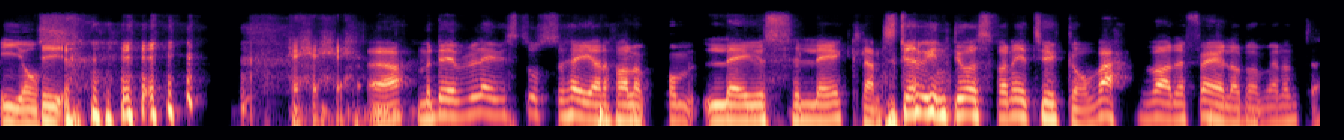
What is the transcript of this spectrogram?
i oss? I- ja, men det blev i stort så hej i alla fall om Leus Lekland. Skriv in till oss vad ni tycker. Va? Var det fel av dem eller inte?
